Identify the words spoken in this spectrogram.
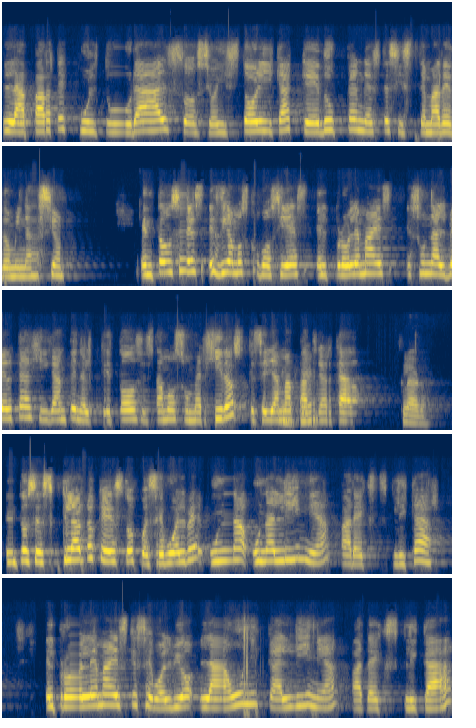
la parte cultural, sociohistórica que educa en este sistema de dominación. Entonces, es digamos como si es, el problema es, es una alberca gigante en el que todos estamos sumergidos, que se llama patriarcado. Claro. Entonces, claro que esto pues se vuelve una, una línea para explicar el problema es que se volvió la única línea para explicar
